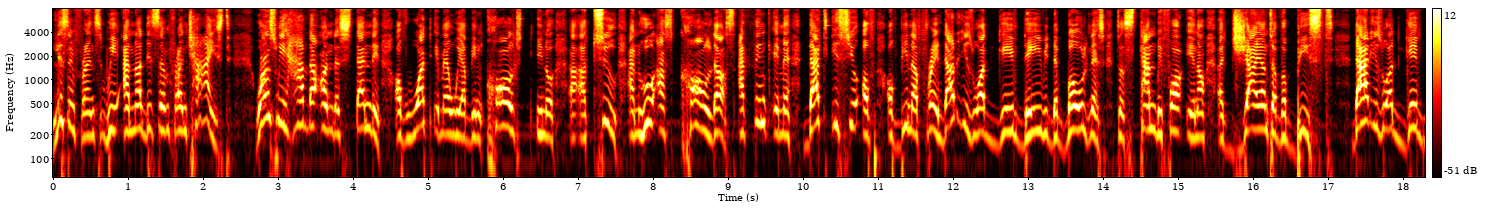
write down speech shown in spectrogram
listen, friends, we are not disenfranchised. Once we have that understanding of what, amen, we have been called, you know, uh, uh, to and who has called us, I think, amen, that issue of, of being afraid, that is what gave David the boldness to stand before, you know, a giant of a beast. That is what gave,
